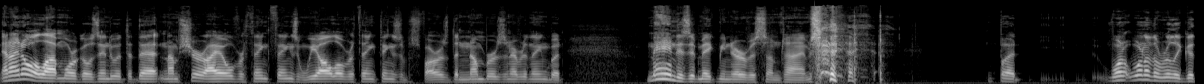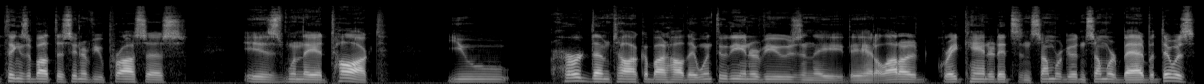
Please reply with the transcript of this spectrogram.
And I know a lot more goes into it than that, and I'm sure I overthink things, and we all overthink things as far as the numbers and everything, but man, does it make me nervous sometimes. but one, one of the really good things about this interview process is when they had talked, you heard them talk about how they went through the interviews and they, they had a lot of great candidates and some were good and some were bad, but there was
